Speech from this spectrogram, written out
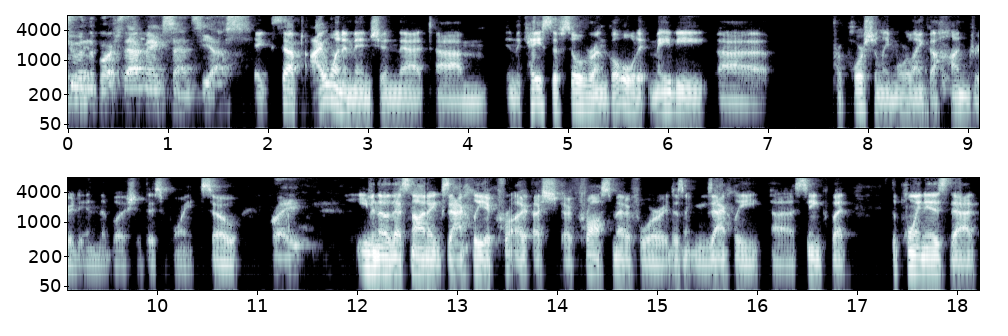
Two in the bush. That makes sense. Yes. Except I want to mention that um, in the case of silver and gold, it may be. Uh, proportionally more like a hundred in the bush at this point. So, right. Even though that's not exactly a, a, a cross metaphor, it doesn't exactly uh, sync. But the point is that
